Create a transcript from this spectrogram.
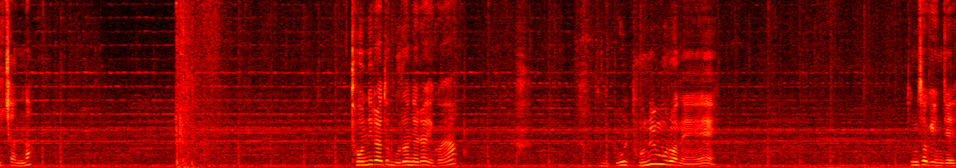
그렇지 않나? 돈이라도 물어내라 이거야? 아니, 뭘 돈을 물어내. 동석이 이제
